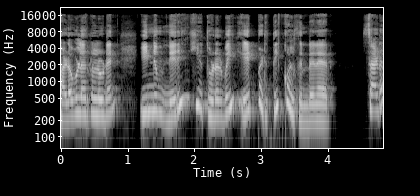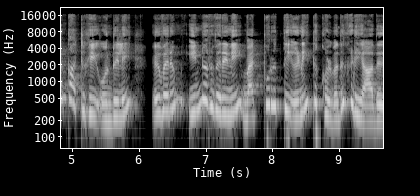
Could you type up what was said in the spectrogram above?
கடவுளர்களுடன் இன்னும் நெருங்கிய தொடர்பை ஏற்படுத்திக் கொள்கின்றனர். சடங்காற்றுகை ஒன்றிலே எவரும் இன்னொருவரினை வற்புறுத்தி இணைத்துக் கொள்வது கிடையாது.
